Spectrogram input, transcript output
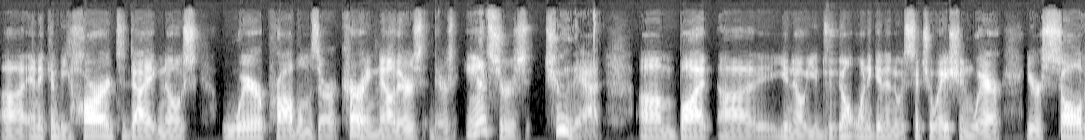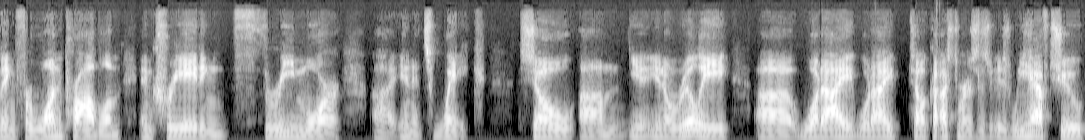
and it can be hard to diagnose where problems are occurring. Now, there's there's answers to that, um, but uh, you know you don't want to get into a situation where you're solving for one problem and creating three more uh, in its wake. So um, you, you, know really. Uh, what I what I tell customers is, is we have to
